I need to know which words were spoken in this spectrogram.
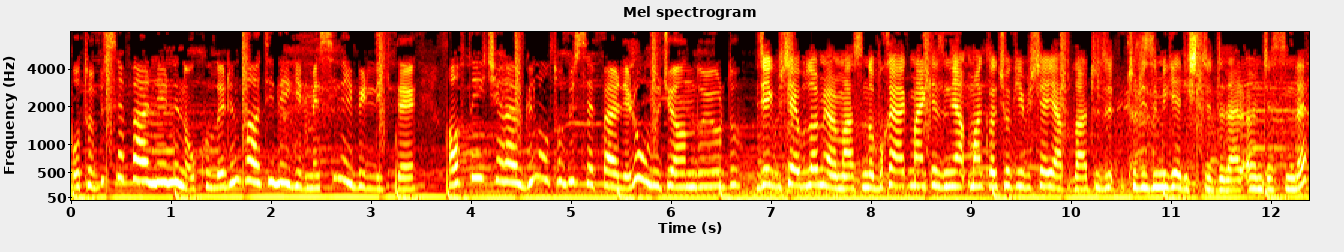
otobüs seferlerinin okulların tatile girmesiyle birlikte hafta içi her gün otobüs seferleri olacağını duyurdu. Diyecek bir şey bulamıyorum aslında. Bu kayak merkezini yapmakla çok iyi bir şey yaptılar. Turizmi geliştirdiler öncesinde.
